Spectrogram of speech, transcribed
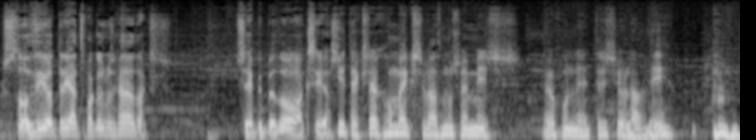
στο 2-3 της παγκόσμιας κατάταξης. Σε επίπεδο αξίας. Κοίταξε, έχουμε 6 βαθμούς εμείς. Έχουν 3 οι Ολλανδοί.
